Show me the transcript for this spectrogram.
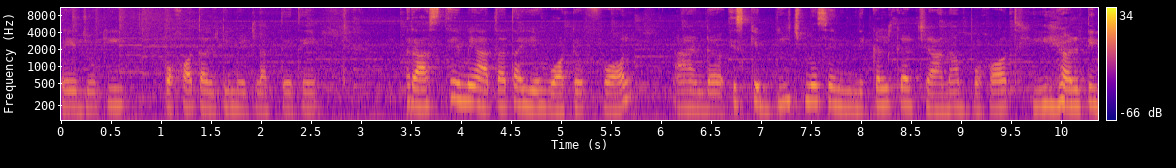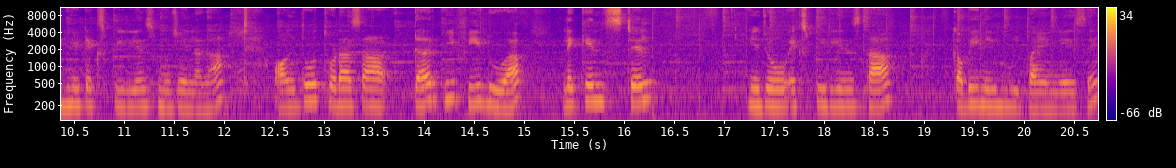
थे जो कि बहुत अल्टीमेट लगते थे। रास्ते में आता था ये वाटरफॉल एंड uh, इसके बीच में से निकल कर जाना बहुत ही अल्टीमेट एक्सपीरियंस मुझे लगा। दो थोड़ा सा डर भी फील हुआ लेकिन स्टिल ये जो एक्सपीरियंस था कभी नहीं भूल पाएँगे इसे।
